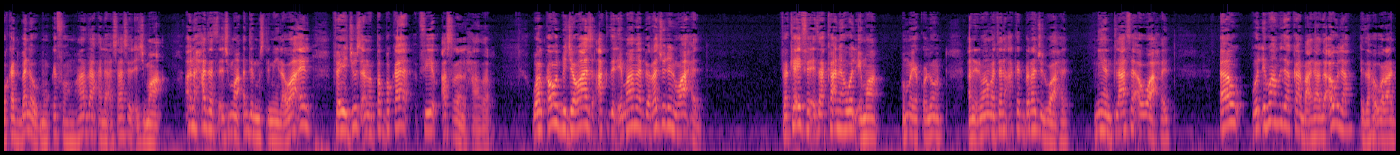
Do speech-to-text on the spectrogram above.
وقد بنوا موقفهم هذا على أساس الإجماع. أنه حدث إجماع عند المسلمين الأوائل فيجوز أن نطبقه في عصرنا الحاضر. والقول بجواز عقد الإمامة برجل واحد. فكيف إذا كان هو الإمام؟ هم يقولون أن الإمامة تنعقد برجل واحد اثنين ثلاثة أو واحد. أو والإمام إذا كان بعد هذا أولى إذا هو أراد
